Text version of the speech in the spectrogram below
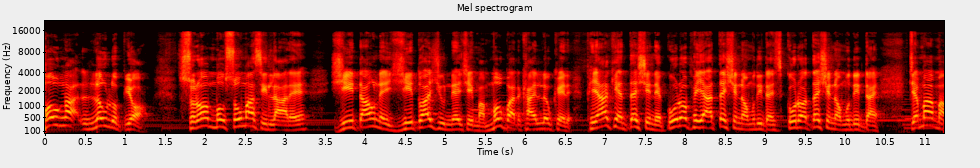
မုံကလှုပ်လို့ပြော ဆိုတော့မုတ်ဆိုးမစီလာတယ်ရေတောင်းတယ်ရေသွားယူနေတဲ့အချိန်မှာမုတ်ပါတစ်ခါလှုပ်ခဲ့တယ်ဖះခင်အသက်ရှင်တယ်ကိုတော့ဖះအသက်ရှင်တော်မူသည့်တိုင်ကိုတော့အသက်ရှင်တော်မူသည့်တိုင်ကျမမှာ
